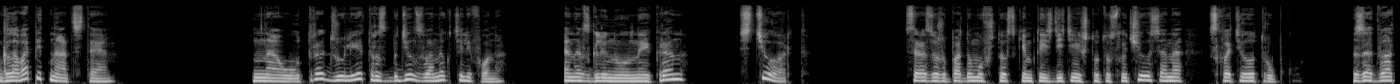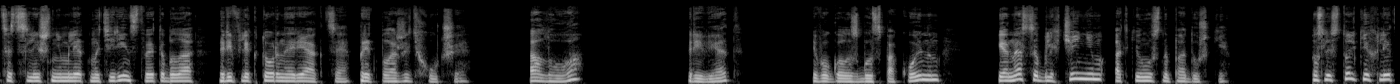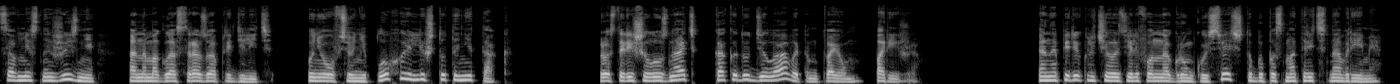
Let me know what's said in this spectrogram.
Глава пятнадцатая. На утро Джульет разбудил звонок телефона. Она взглянула на экран. «Стюарт». Сразу же подумав, что с кем-то из детей что-то случилось, она схватила трубку. За двадцать с лишним лет материнства это была рефлекторная реакция, предположить худшее. «Алло?» «Привет». Его голос был спокойным, и она с облегчением откинулась на подушки. После стольких лет совместной жизни – она могла сразу определить, у него все неплохо или что-то не так. Просто решила узнать, как идут дела в этом твоем Париже. Она переключила телефон на громкую связь, чтобы посмотреть на время.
